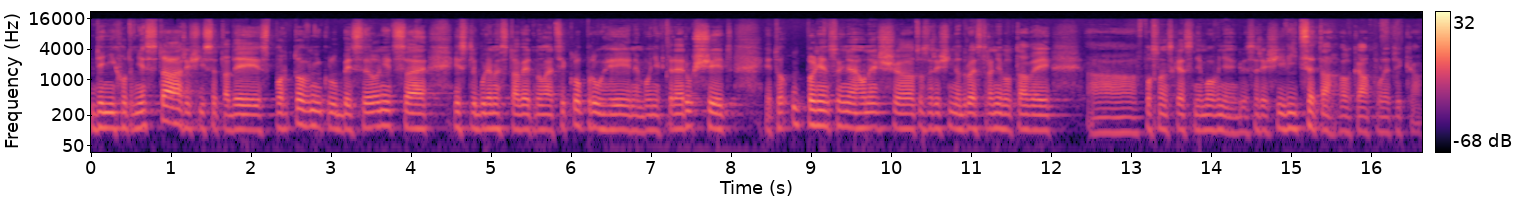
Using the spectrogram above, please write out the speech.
denní chod města, řeší se tady sportovní kluby, silnice, jestli budeme stavět nové cyklopruhy nebo některé rušit. Je to úplně něco jiného, než eh, co se řeší na druhé straně Vltavy v poslanské sněmovně, kde se řeší více ta velká politika.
